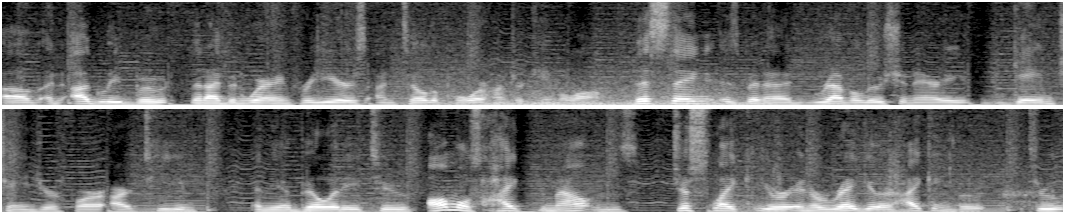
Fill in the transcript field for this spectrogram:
of an ugly boot that I've been wearing for years until the Polar Hunter came along. This thing has been a revolutionary game changer for our team and the ability to almost hike the mountains just like you're in a regular hiking boot through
